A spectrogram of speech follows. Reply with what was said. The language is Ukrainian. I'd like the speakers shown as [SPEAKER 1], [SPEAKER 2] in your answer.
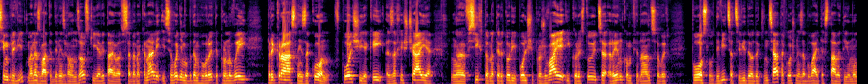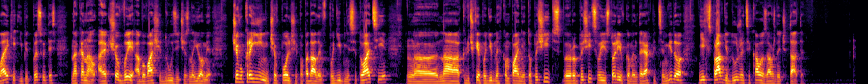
[SPEAKER 1] Всім привіт! Мене звати Денис Галанзовський. Я вітаю вас в себе на каналі. І сьогодні ми будемо говорити про новий прекрасний закон в Польщі, який захищає е, всіх, хто на території Польщі проживає і користується ринком фінансових послуг. Дивіться це відео до кінця. Також не забувайте ставити йому лайки і підписуйтесь на канал. А якщо ви або ваші друзі чи знайомі чи в Україні, чи в Польщі попадали в подібні ситуації е, на крючки подібних компаній, то пишіть, пишіть свої історії в коментарях під цим відео. Їх справді дуже цікаво завжди читати.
